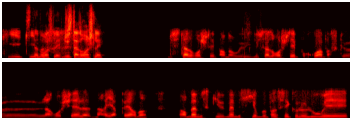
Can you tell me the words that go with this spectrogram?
qui, qui Stade me- Rochelet. Du Stade Rochelet. Du Stade Rochelet, pardon, oui, oui. Du Stade Rochelet, pourquoi? Parce que La Rochelle n'a rien à perdre. Alors même, ce qui, même si on peut penser que le Loup est,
